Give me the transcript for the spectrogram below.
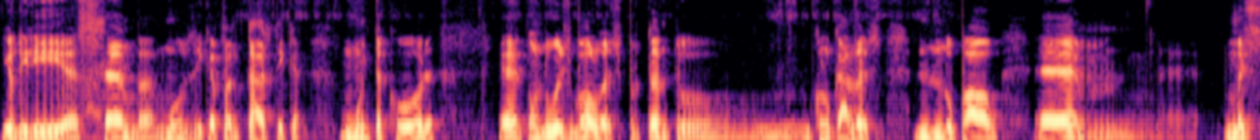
eu diria samba, música fantástica, muita cor, eh, com duas bolas, portanto, colocadas no pau. Eh, mas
